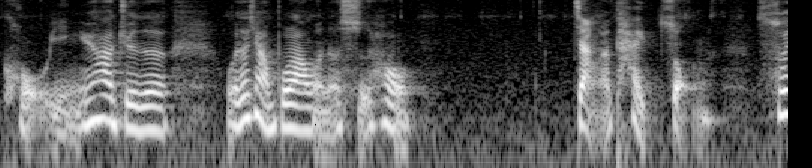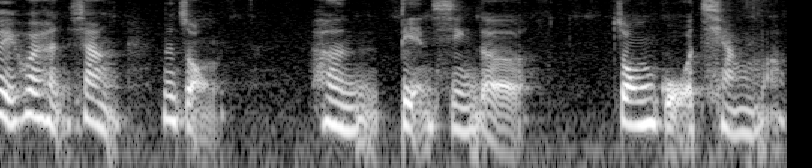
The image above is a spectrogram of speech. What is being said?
口音，因为他觉得我在讲波兰文的时候讲得太重，所以会很像那种很典型的。中国腔嘛，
